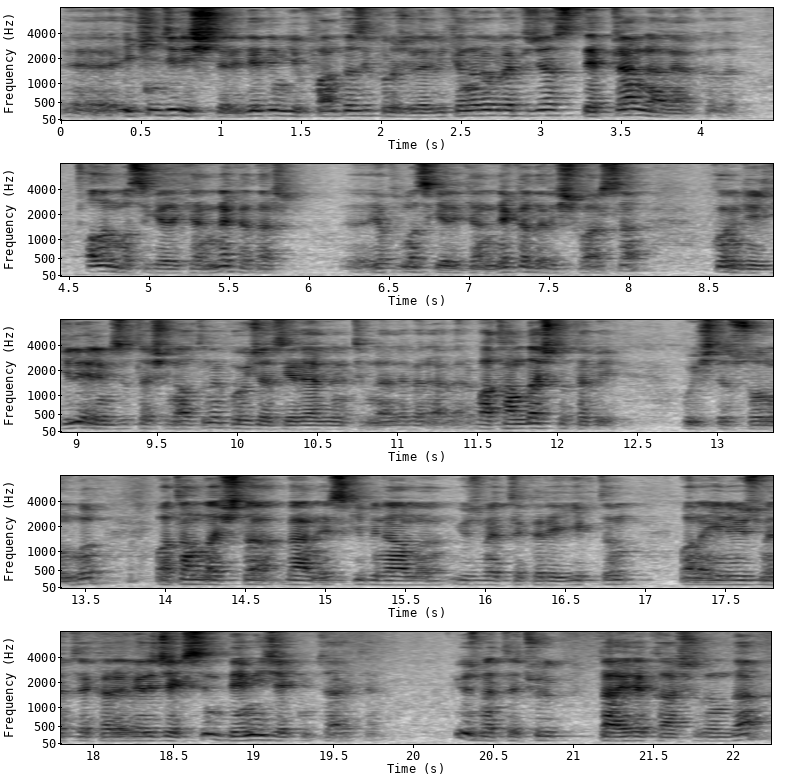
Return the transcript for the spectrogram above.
e, ikinci işleri, dediğim gibi fantazi projeleri bir kenara bırakacağız. Depremle alakalı alınması gereken ne kadar, e, yapılması gereken ne kadar iş varsa bu konuyla ilgili elimizi taşın altına koyacağız yerel yönetimlerle beraber. Vatandaş da tabii bu işte sorumlu. Vatandaş da ben eski binamı 100 metrekareyi yıktım, bana yine 100 metrekare vereceksin demeyecek müteahhite. 100 metre çürük daire karşılığında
